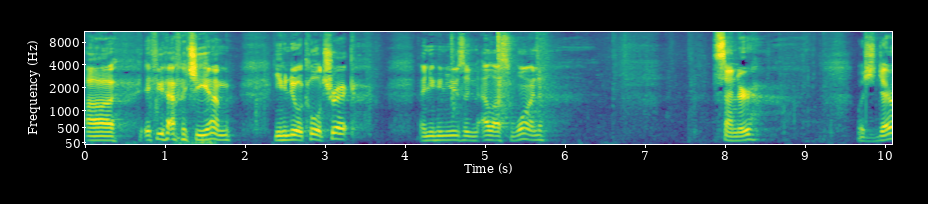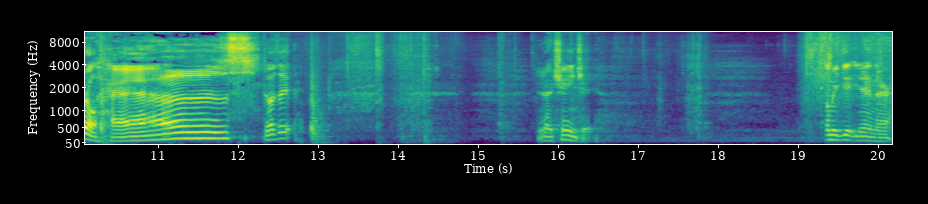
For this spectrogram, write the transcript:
Uh, if you have a GM, you can do a cool trick and you can use an LS1 sender which Daryl has. Does it? Did I change it? Let me get you in there.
